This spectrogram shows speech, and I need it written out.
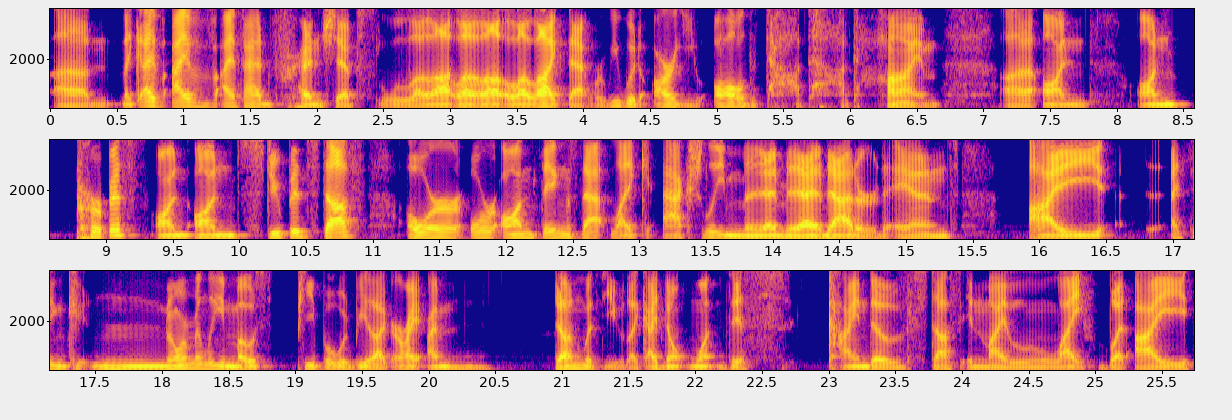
Um, like I've I've I've had friendships la- la- la- like that where we would argue all the time uh, on on purpose on on stupid stuff or or on things that like actually ma- ma- mattered. And I I think normally most people would be like all right I'm done with you. Like I don't want this kind of stuff in my life. But I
